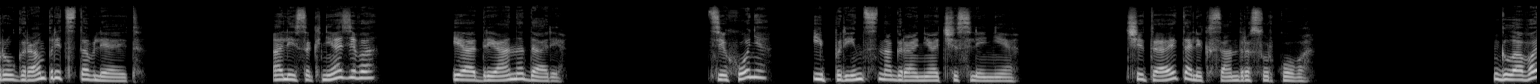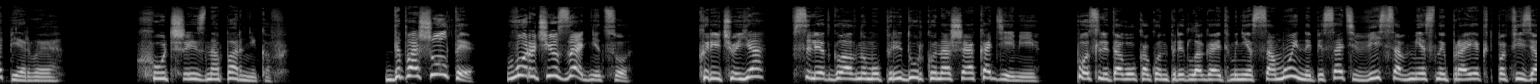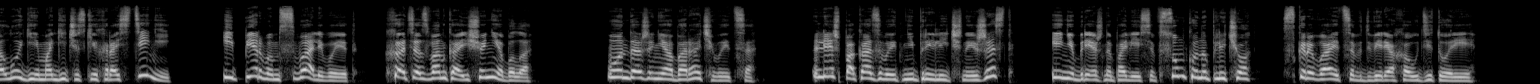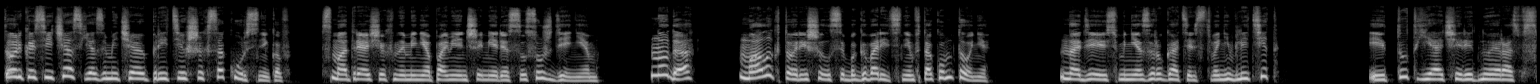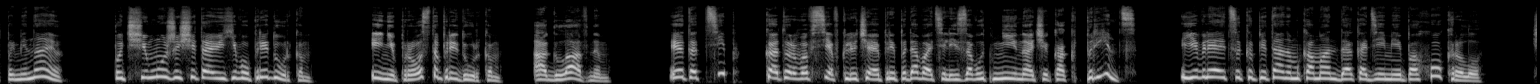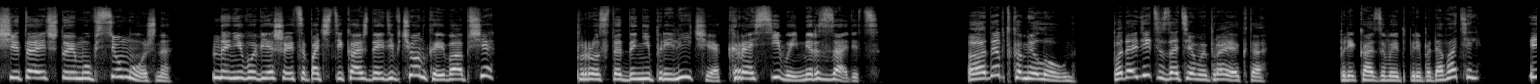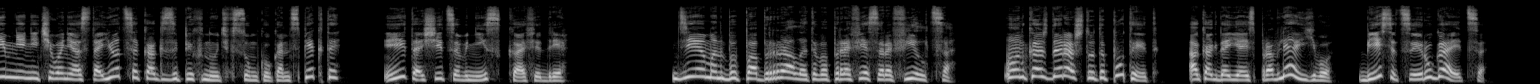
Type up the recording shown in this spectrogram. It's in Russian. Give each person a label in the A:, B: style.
A: Руграм представляет Алиса Князева и Адриана Дари. Тихоня и принц на грани отчисления. Читает Александра Суркова. Глава первая. Худший из напарников. «Да пошел ты! Ворочью задницу!» Кричу я вслед главному придурку нашей академии, После того, как он предлагает мне самой написать весь совместный проект по физиологии магических растений и первым сваливает, хотя звонка еще не было. Он даже не оборачивается, лишь показывает неприличный жест и, небрежно повесив сумку на плечо, скрывается в дверях аудитории. Только сейчас я замечаю притихших сокурсников, смотрящих на меня по меньшей мере с осуждением. Ну да, Мало кто решился бы говорить с ним в таком тоне. Надеюсь, мне за ругательство не влетит. И тут я очередной раз вспоминаю, почему же считаю его придурком. И не просто придурком, а главным. Этот тип, которого все, включая преподавателей, зовут не иначе, как принц, является капитаном команды Академии по Хокролу, считает, что ему все можно. На него вешается почти каждая девчонка и вообще Просто до неприличия красивый мерзавец. «Адепт Камелоун, подойдите за темой проекта», — приказывает преподаватель, и мне ничего не остается, как запихнуть в сумку конспекты и тащиться вниз к кафедре. Демон бы побрал этого профессора Филдса. Он каждый раз что-то путает, а когда я исправляю его, бесится и ругается.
